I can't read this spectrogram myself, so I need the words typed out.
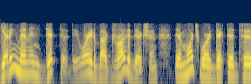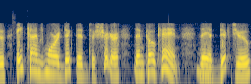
getting them addicted. You're worried about drug addiction. They're much more addicted to, eight times more addicted to sugar than cocaine. Mm-hmm. They addict you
